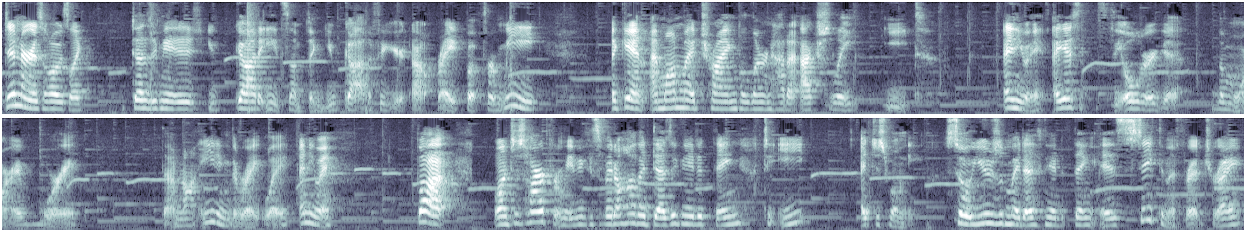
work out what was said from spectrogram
Dinner is always like designated, you gotta eat something, you gotta figure it out, right? But for me, again, I'm on my trying to learn how to actually eat. Anyway, I guess it's the older I get, the more I worry that I'm not eating the right way. Anyway, but lunch is hard for me because if I don't have a designated thing to eat, I just won't eat. So usually my designated thing is steak in the fridge, right?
